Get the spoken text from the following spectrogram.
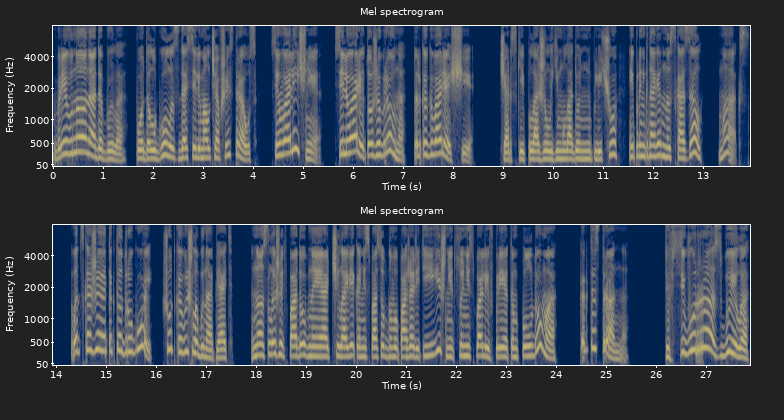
«Бревно надо было», — подал голос доселе молчавший страус. «Символичнее. Сильвари тоже бревна, только говорящие». Чарский положил ему ладонь на плечо и проникновенно сказал, «Макс, вот скажи это кто другой, шутка вышла бы на пять. Но слышать подобное от человека, неспособного пожарить яичницу, не спалив при этом полдома, как-то странно. «Ты всего раз было!»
